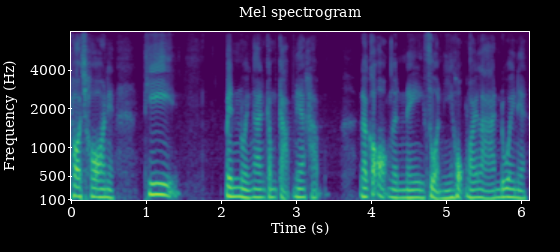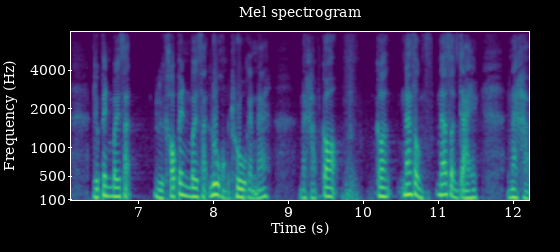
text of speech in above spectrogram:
ทชเนี่ยที่เป็นหน่วยงานกำกับเนี่ยครับ แล้วก็ออกเงินในส่วนนี้ 600 ล้านด้วยเนี่ย หรือเป็นบริษัทหรือเขาเป็นบริษัทลูกของ True กันนะนะครับ ก็ก็น่าสนน่าสนใจนะครับ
